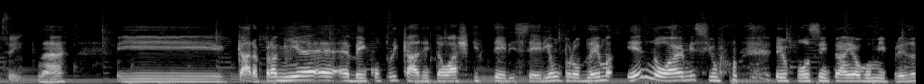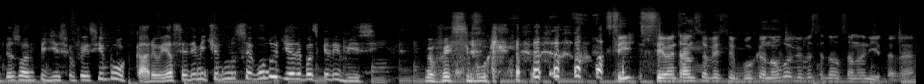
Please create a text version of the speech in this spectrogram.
Sim. Né? E, cara, para mim é, é, bem complicado. Então, acho que ter, seria um problema enorme se eu, eu fosse entrar em alguma empresa, a pessoa me pedisse o Facebook. Cara, eu ia ser demitido no segundo dia depois que ele visse meu Facebook. se, se eu entrar no seu Facebook, eu não vou ver você dançando a Anitta, né?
